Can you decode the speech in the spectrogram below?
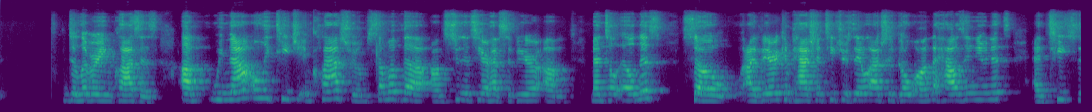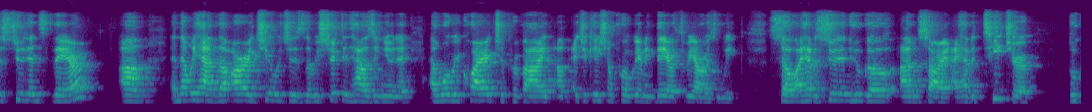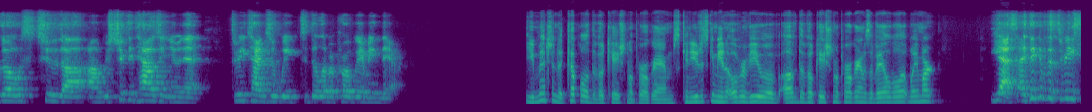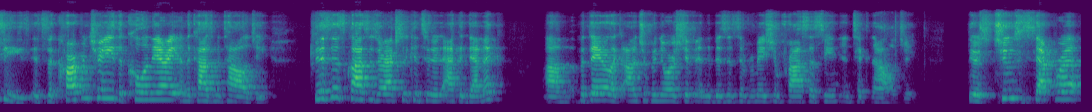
delivering classes. Um, we not only teach in classrooms, some of the um, students here have severe um, mental illness. So I have very compassionate teachers. They will actually go on the housing units and teach the students there. Um, and then we have the RHU, which is the restricted housing unit, and we're required to provide um, educational programming there three hours a week. So I have a student who go, I'm sorry, I have a teacher who goes to the um, restricted housing unit three times a week to deliver programming there. You mentioned a couple of the vocational programs. Can you just give me an overview of, of the vocational programs available at Waymart? Yes, I think of the three C's. It's the carpentry, the culinary, and the cosmetology. Business classes are actually considered academic, um, but they are like entrepreneurship and the business information processing and technology. There's two separate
